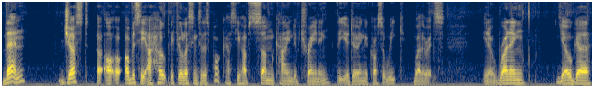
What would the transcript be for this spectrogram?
Then just uh, obviously, I hope if you're listening to this podcast, you have some kind of training that you're doing across a week, whether it's you know running, yoga,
